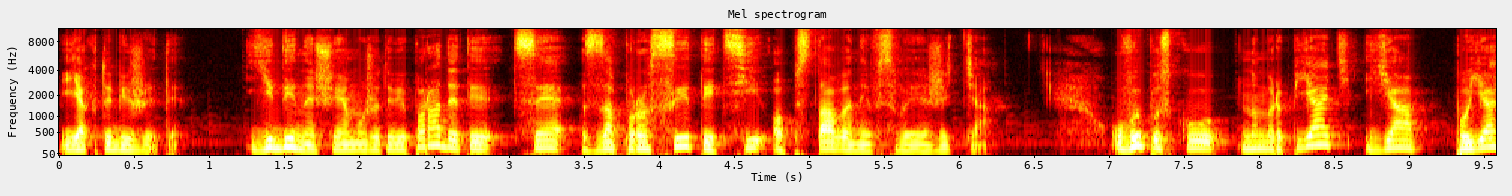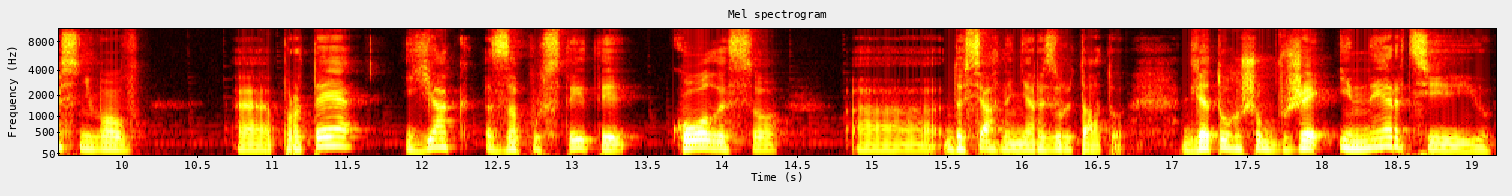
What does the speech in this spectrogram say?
як тобі жити. Єдине, що я можу тобі порадити, це запросити ці обставини в своє життя. У випуску номер 5 я пояснював е, про те, як запустити колесо е, досягнення результату, для того, щоб вже інерцією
